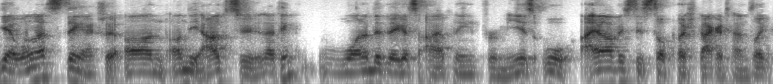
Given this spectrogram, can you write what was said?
yeah, one last thing actually on on the out series. I think one of the biggest eye opening for me is well, I obviously still push back at times like,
